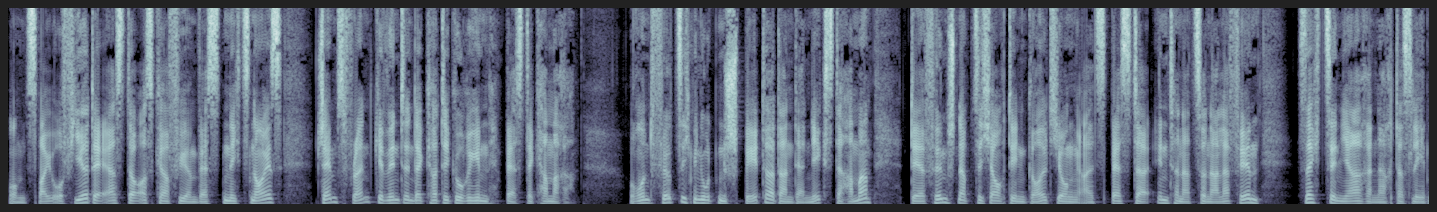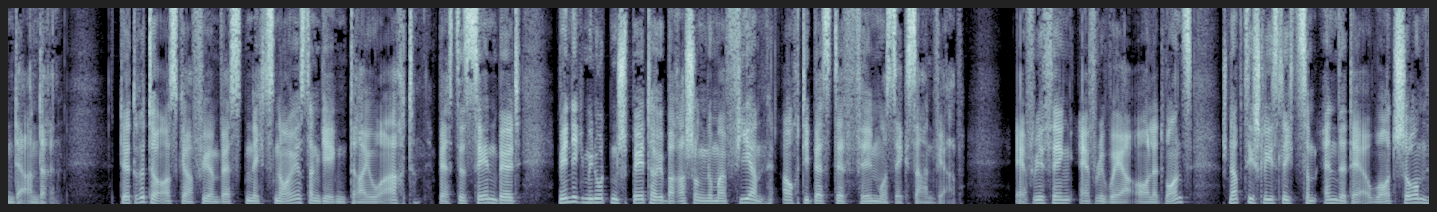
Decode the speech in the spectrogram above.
Um 2.04 Uhr der erste Oscar für Im Westen nichts Neues. James Friend gewinnt in der Kategorie Beste Kamera. Rund 40 Minuten später dann der nächste Hammer. Der Film schnappt sich auch den Goldjungen als bester internationaler Film, 16 Jahre nach das Leben der anderen. Der dritte Oscar für Im Westen nichts Neues dann gegen 3.08 Uhr. Bestes Szenenbild. Wenige Minuten später Überraschung Nummer 4. Auch die beste Filmmusik sahen wir ab. Everything, Everywhere, All at Once schnappt sie schließlich zum Ende der Awardshow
